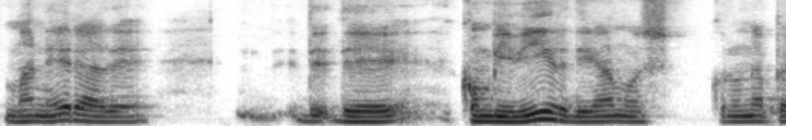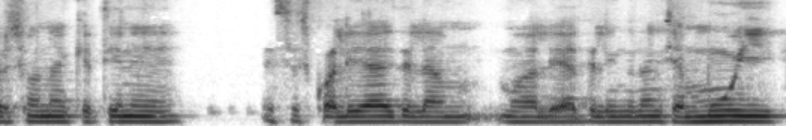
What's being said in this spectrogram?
manera de, de, convivir, digamos, con una persona que tiene estas cualidades de la modalidad de la ignorancia muy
